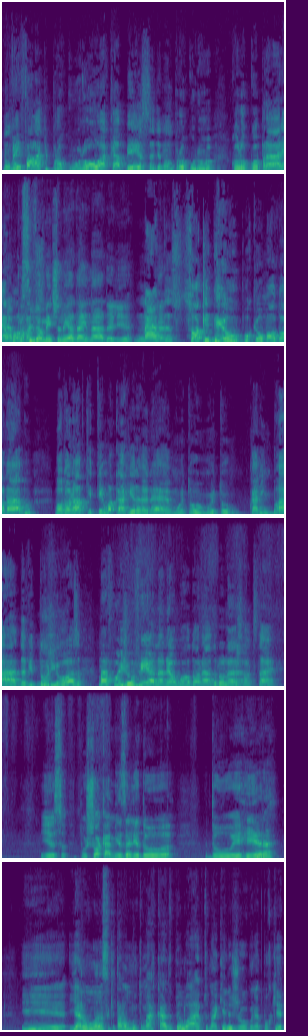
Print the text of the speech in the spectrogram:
Não vem falar que procurou a cabeça, não procurou, colocou pra área e a É, bola vai possivelmente não ia dar em nada ali. Nada. né? Só que deu, porque o Maldonado. Maldonado que tem uma carreira, né, muito, muito carimbada, vitoriosa, mas foi Juvena, né, o Maldonado no lance, É. Rockstein. Isso, puxou a camisa ali do, do Herrera. E, e era um lance que estava muito marcado pelo árbitro naquele jogo, né? Porque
